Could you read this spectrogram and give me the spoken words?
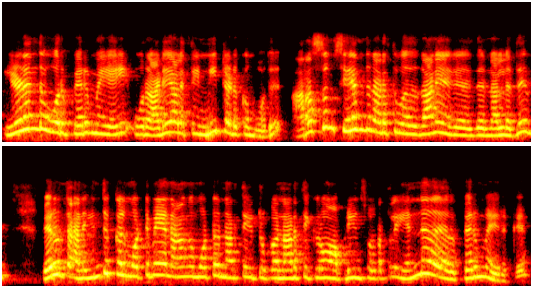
இழந்த ஒரு பெருமையை ஒரு அடையாளத்தை மீட்டெடுக்கும் போது அரசும் சேர்ந்து நடத்துவது தானே இது நல்லது? வெறும் த- இந்துக்கள் மட்டுமே நாங்க மட்டும் நடத்திக்கிட்டு இருக்கோம் நடத்திக்கிறோம் அப்படின்னு சொல்றதுல என்ன பெருமை இருக்கு?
